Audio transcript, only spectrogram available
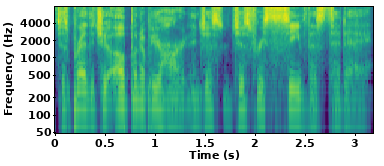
Just pray that you open up your heart and just just receive this today.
